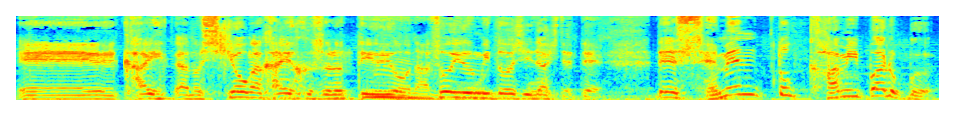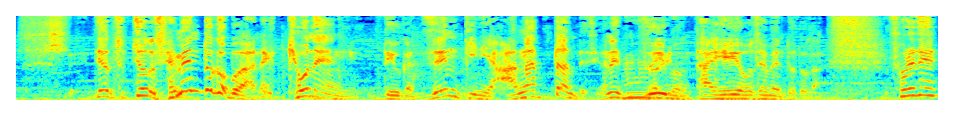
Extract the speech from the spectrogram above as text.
えー、回復あの市況が回復するっていうような、そういう見通し出しててでセメント紙パルプじゃちょっとセメント株はね去年っていうか前期に上がったんですよね。随分太平洋セメントとか。それで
